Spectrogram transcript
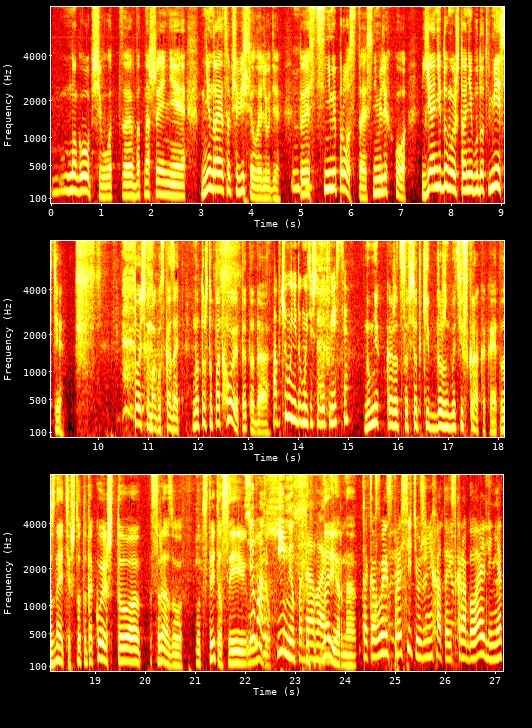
много общего вот э, в отношении... Мне нравятся вообще веселые люди. То есть с ними просто, с ними легко. Я не думаю, что они будут вместе. Точно могу сказать. Но то, что подходит, это да. А почему не думаете, что будут вместе? Но мне кажется, все-таки должен быть искра какая-то. Вы знаете, что-то такое, что сразу вот встретился и Все вам увидел. химию подавай. Наверное. Так, а вы спросите у жениха-то, искра была или нет?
